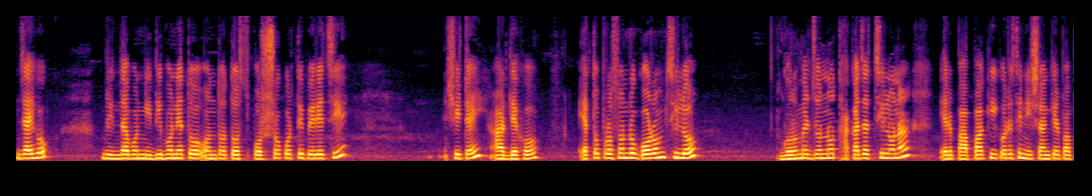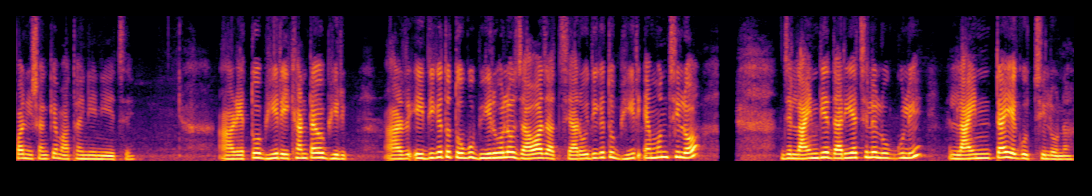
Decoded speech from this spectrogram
যাই হোক বৃন্দাবন নিধিবনে তো অন্তত স্পর্শ করতে পেরেছি। সেটাই। আর দেখো, এত প্রচণ্ড গরম ছিল। গরমের জন্য থাকা যাচ্ছিল না। এর পাপা কি করেছে? নিশাঙ্কের পাপা নিশাঙ্ককে মাথায় নিয়ে নিয়েছে। আর এত ভিড়, এইখানটায়ও ভিড়। আর এইদিকে তো তবু ভিড় হলেও যাওয়া যাচ্ছে। আর ওইদিকে তো ভিড় এমন ছিল যে লাইন দিয়ে দাঁড়িয়েছিল লোকগুলি। লাইনটাই এগোচ্ছিল না।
